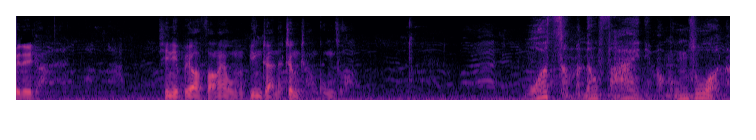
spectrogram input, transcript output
鬼队长，请你不要妨碍我们兵站的正常工作。我怎么能妨碍你们工作呢？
